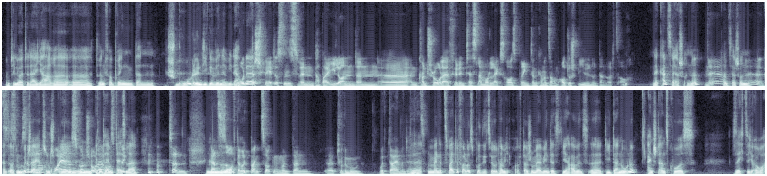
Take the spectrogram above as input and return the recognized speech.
und die Leute da Jahre äh, drin verbringen, dann sprudeln die Gewinne wieder. Oder spätestens, wenn Papa Elon dann äh, einen Controller für den Tesla Model X rausbringt, dann kann man es auch im Auto spielen und dann läuft's auch. Na, kannst du ja schon, ne? Naja, Kannst ja schon, naja, jetzt- kannst auch den Witcher jetzt schon spielen Wireless in, Controller in deinem. Tesla. dann kannst du so Mhm. auf der Rückbank zocken und dann äh, to the moon with Diamond Ja, Hands. meine zweite Verlustposition habe ich auch öfter schon mal erwähnt, dass ich die habe, ist äh, die Danone. Einstandskurs 60,80 Euro,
